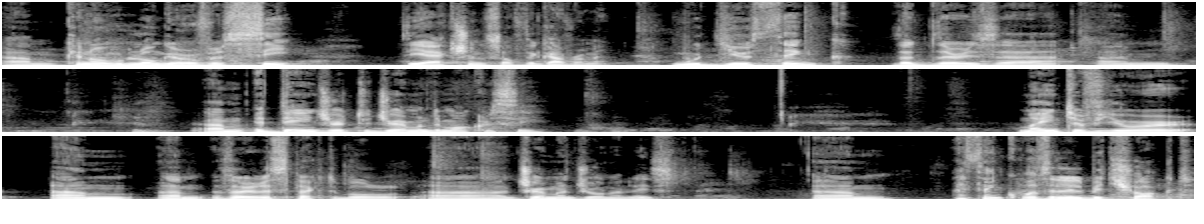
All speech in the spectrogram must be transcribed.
um, can no longer oversee the actions of the government. Would you think that there is a, um, um, a danger to German democracy? My interviewer, um, um a very respectable uh, German journalist, um, I think was a little bit shocked.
